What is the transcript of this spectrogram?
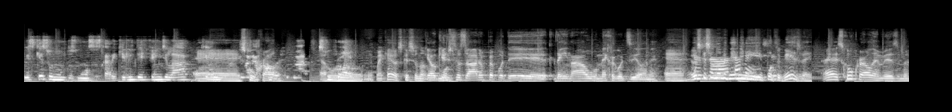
Eu esqueço o nome dos monstros, cara, que ele defende lá. que É, o- Skullcrawler. É Skullcrawler. o, como é que é? Eu esqueci o nome. Que é o que eles usaram pra poder treinar o Mecha Godzilla, né? É, eu esqueci o nome dele em Exatamente. português, velho. É Skullcrawler mesmo.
